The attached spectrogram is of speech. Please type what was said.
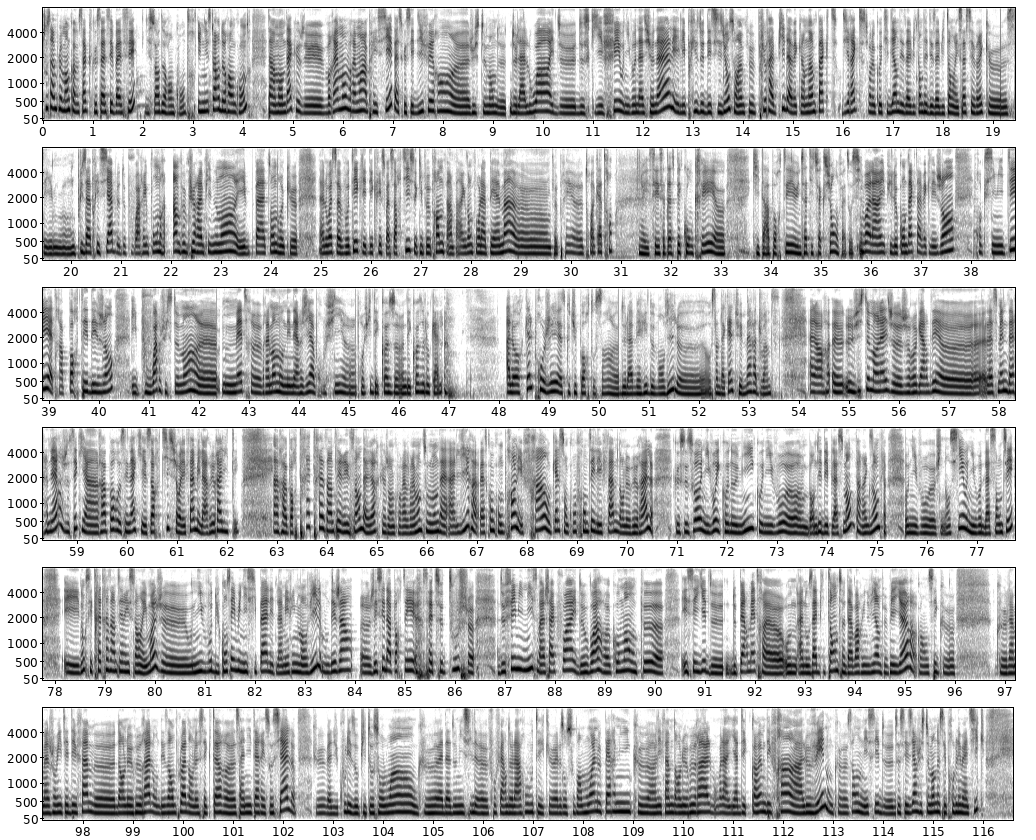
Tout simplement comme ça que ça s'est passé. Une histoire de rencontre. Une histoire de rencontre. C'est un mandat que j'ai vraiment, vraiment apprécié parce que c'est différent euh, justement de, la loi et de, ce qui est fait au niveau national et les prises de décision sont un peu plus rapides avec un impact direct sur le quotidien des habitantes et des habitants. Et ça, c'est vrai que c'est plus appréciable de pouvoir répondre un peu plus rapidement et pas attendre que la loi soit votée, que les décrets soient sortis, ce qui peut prendre, par exemple pour la PMA, euh, à peu près euh, 3-4 ans. Oui, c'est cet aspect concret euh, qui t'a apporté une satisfaction en fait aussi. Voilà, et puis le contact avec les gens, proximité, être à portée des gens et pouvoir justement euh, mettre vraiment mon énergie à profit, euh, à profit des causes, des causes locales. Alors, quel projet est-ce que tu portes au sein euh, de la mairie de Manville, euh, au sein de laquelle tu es maire adjointe? Alors, euh, justement, là, je, je regardais euh, la semaine dernière, je sais qu'il y a un rapport au Sénat qui est sorti sur les femmes et la ruralité. Un rapport très, très intéressant, d'ailleurs, que j'encourage vraiment tout le monde à, à lire, parce qu'on comprend les freins auxquels sont confrontées les femmes dans le rural, que ce soit au niveau économique, au niveau euh, bon, des déplacements, par exemple, au niveau financier, au niveau de la santé. Et donc, c'est très, très intéressant. Et moi, au niveau du conseil municipal et de la mairie de Manville, déjà, euh, j'essaie d'apporter cette touche de féminisme à chaque fois et de voir euh, comment on peut euh, essayer de, permettre euh, à nos habitantes d'avoir une vie un peu meilleure quand on sait que que la majorité des femmes euh, dans le rural ont des emplois dans le secteur euh, sanitaire et social, que bah, du coup les hôpitaux sont loin ou que aide à domicile euh, faut faire de la route et qu'elles ont souvent moins le permis que euh, les femmes dans le rural. Bon voilà, il y a quand même des freins à lever, donc euh, ça on essaie de, de saisir justement de ces problématiques.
